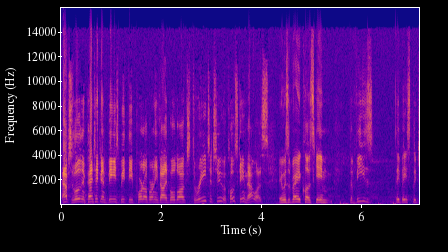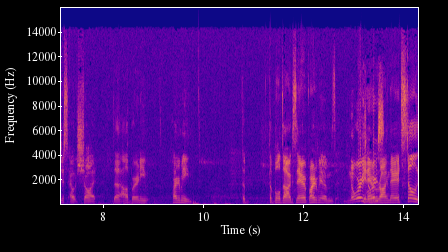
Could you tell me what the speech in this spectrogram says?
Absolutely. And Penticton Vees beat the Port Alberni Valley Bulldogs 3 to 2. A close game that was. It was a very close game. The Vees they basically just outshot the Alberni pardon me the the Bulldogs there. Pardon me, I'm no worries, no worries. wrong there. It still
